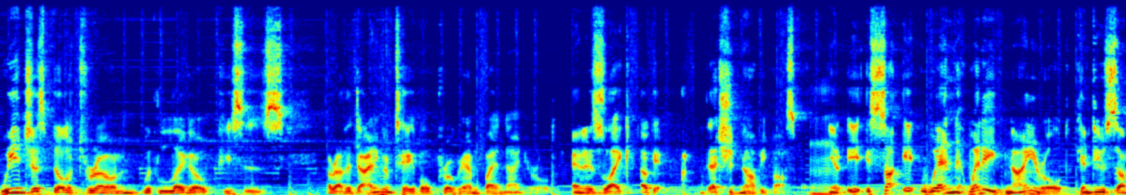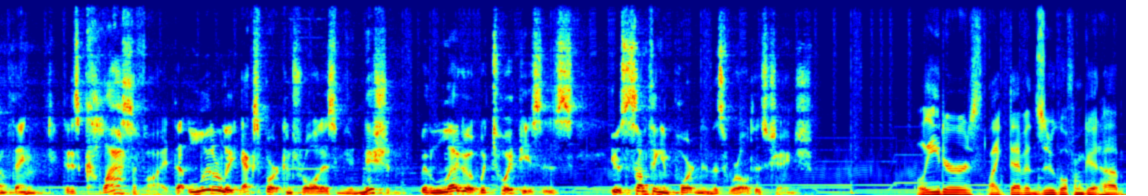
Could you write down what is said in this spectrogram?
we had just built a drone with Lego pieces around the dining room table programmed by a nine year old. And it's like, okay, that should not be possible. Mm. You know, it, it's not, it, when, when a nine year old can do something that is classified, that literally export controlled as munition with Lego, with toy pieces, it was something important in this world has changed. Leaders like Devon Zuegel from GitHub.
